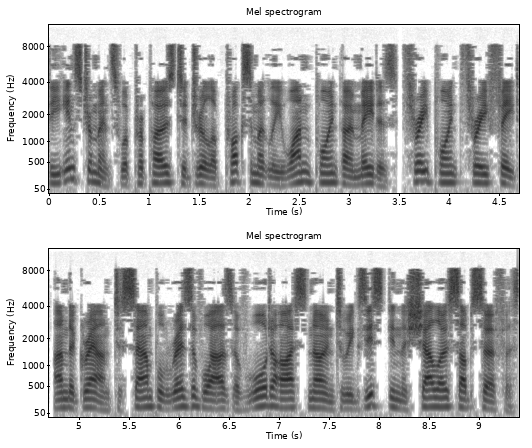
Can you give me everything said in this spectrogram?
The instruments were proposed to drill approximately 1.0 meters (3.3 feet) underground to sample reservoirs of water ice known to exist in the shallow subsurface.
